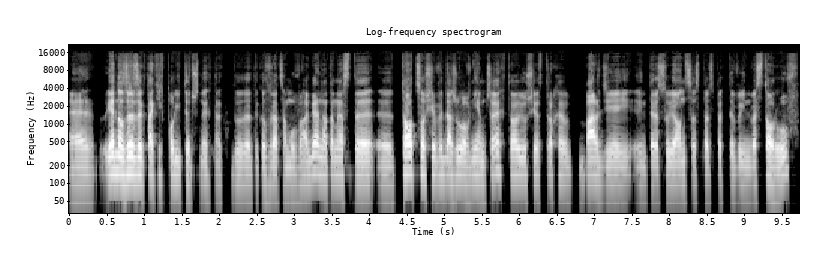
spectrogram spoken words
E, jedno z ryzyk takich politycznych, na które tylko zwracam uwagę, natomiast e, to, co się wydarzyło w Niemczech, to już jest trochę bardziej interesujące z perspektywy inwestorów,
